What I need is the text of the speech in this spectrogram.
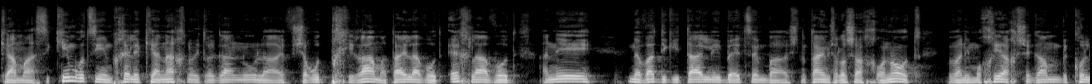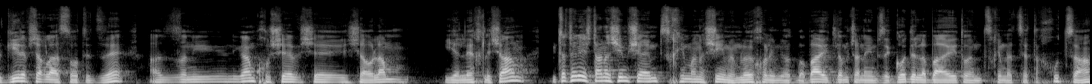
כי המעסיקים רוצים חלק כי אנחנו התרגלנו לאפשרות בחירה מתי לעבוד איך לעבוד אני. נווד דיגיטלי בעצם בשנתיים שלוש האחרונות ואני מוכיח שגם בכל גיל אפשר לעשות את זה אז אני, אני גם חושב ש, שהעולם ילך לשם. מצד שני יש את האנשים שהם צריכים אנשים הם לא יכולים להיות בבית לא משנה אם זה גודל הבית או הם צריכים לצאת החוצה.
